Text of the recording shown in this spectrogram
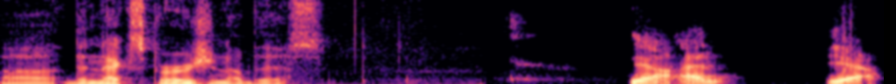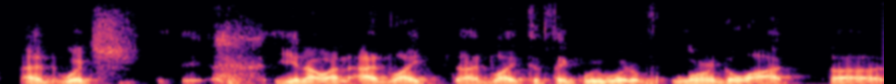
uh, the next version of this. Yeah, and yeah, and which you know, and I'd like I'd like to think we would have learned a lot, uh,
